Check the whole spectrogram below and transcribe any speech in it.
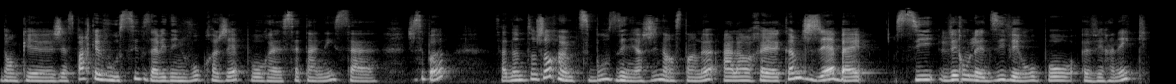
Donc euh, j'espère que vous aussi, vous avez des nouveaux projets pour cette année. Ça, je sais pas, ça donne toujours un petit boost d'énergie dans ce temps-là. Alors, euh, comme je disais, ben, si Véro le dit, Véro pour euh, Véronique,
